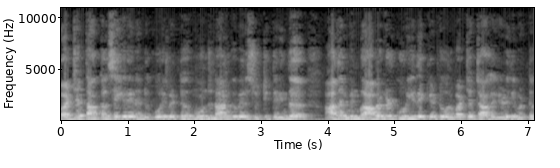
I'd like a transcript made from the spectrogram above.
பட்ஜெட் தாக்கல் செய்கிறேன் என்று கூறிவிட்டு மூன்று நான்கு பேர் சுற்றி தெரிந்து அதன் பின்பு அவர்கள் கூறியதை கேட்டு ஒரு பட்ஜெட்டாக எழுதிவிட்டு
